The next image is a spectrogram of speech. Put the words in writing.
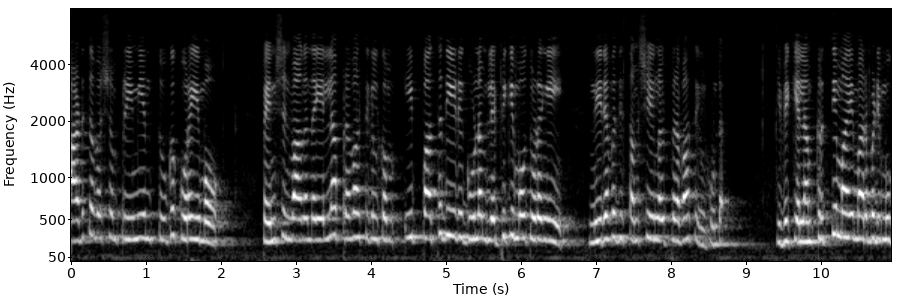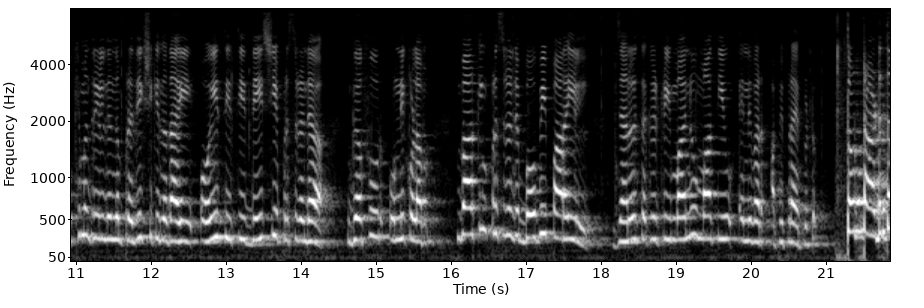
അടുത്ത വർഷം പ്രീമിയം തുക കുറയുമോ? പെൻഷൻ വാങ്ങുന്ന എല്ലാ പ്രവാസികൾക്കും ഈ പദ്ധതിയുടെ ഗുണം ലഭിക്കുമോ തുടങ്ങി നിരവധി സംശയങ്ങൾ പ്രവാസികൾക്കുണ്ട്. ഇവയ്ക്കെല്ലാം കൃത്യമായ മറുപടി മുഖ്യമന്ത്രിയിൽ നിന്നും പ്രതീക്ഷിക്കുന്നതായി ഒ ദേശീയ president Gafoor Unnikkulam working president Bobby Parayil general secretary മനു മാത്യു എന്നിവർ അഭിപ്രായപ്പെട്ടു. തൊട്ടടുത്ത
